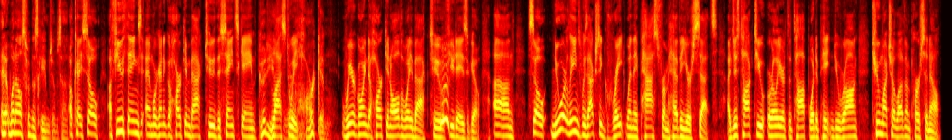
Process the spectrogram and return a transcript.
And what else from this game jumps out? Okay, so a few things, and we're going to go harken back to the Saints game Good last of the word week. Harken. We are going to harken all the way back to a few days ago. Um, so New Orleans was actually great when they passed from heavier sets. I just talked to you earlier at the top. What did Payton do wrong? Too much 11 personnel.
